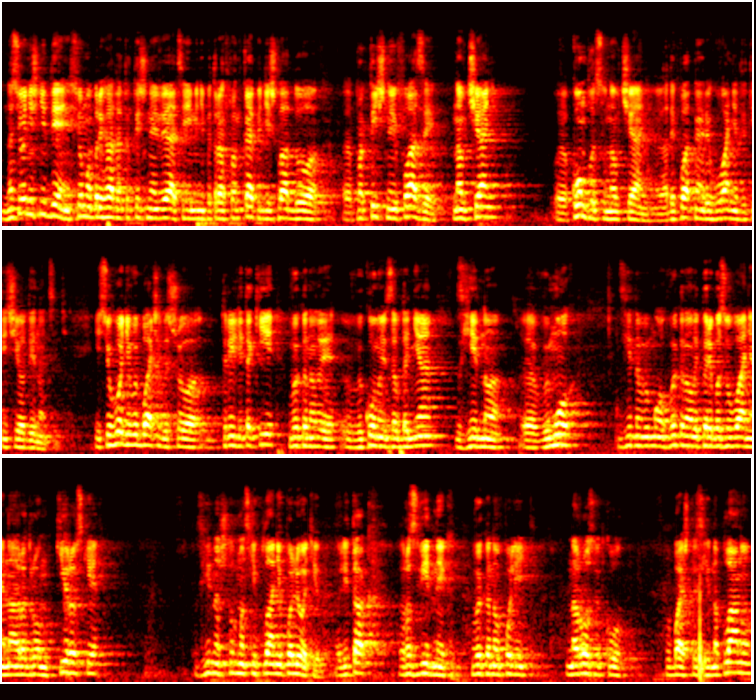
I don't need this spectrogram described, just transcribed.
На сьогоднішній день 7 бригада тактичної авіації імені Петра Франка підійшла до е, практичної фази навчань, е, комплексу навчань, е, адекватне реагування 2011. І сьогодні ви бачили, що три літаки виконали, виконують завдання згідно вимог, згідно вимог виконали перебазування на аеродром Кіровське, Згідно штурманських планів польотів, літак-розвідник виконав політ на розвідку, ви бачите, згідно плану.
